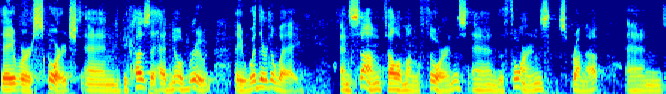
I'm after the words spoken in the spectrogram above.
they were scorched, and because they had no root, they withered away. And some fell among thorns, and the thorns sprung up and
